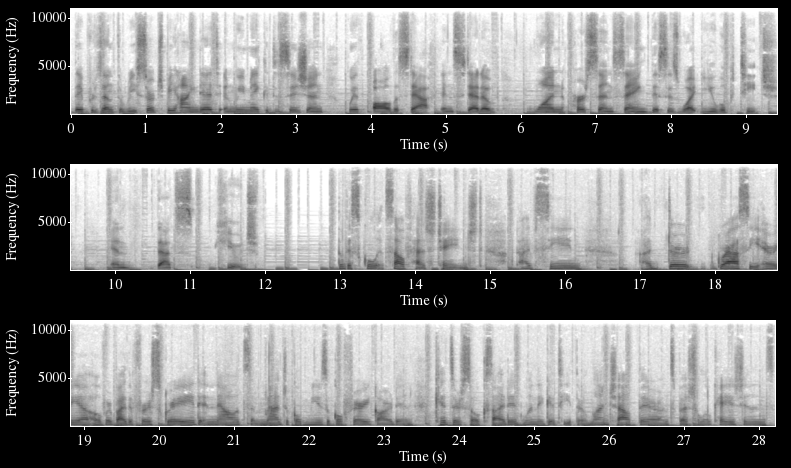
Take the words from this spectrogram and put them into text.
they present the research behind it and we make a decision with all the staff instead of one person saying this is what you will teach. And that's huge. The school itself has changed. I've seen a dirt, grassy area over by the first grade, and now it's a magical musical fairy garden. Kids are so excited when they get to eat their lunch out there on special occasions.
